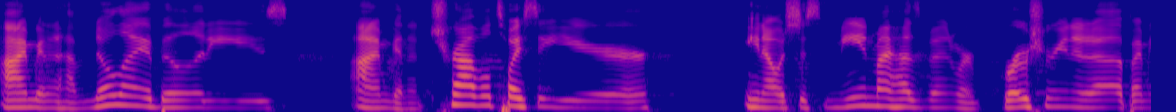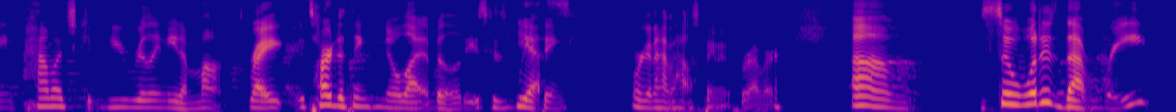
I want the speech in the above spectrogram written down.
I'm going to have no liabilities, I'm going to travel twice a year, you know, it's just me and my husband, we're grocerying it up. I mean, how much do you really need a month, right? It's hard to think no liabilities because we Yes. think we're going to have a house payment forever. Um, so what is that rate?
